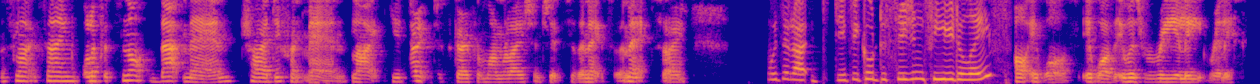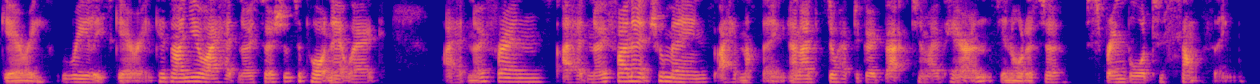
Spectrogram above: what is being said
It's like saying, well, if it's not that man, try a different man. Like you don't just go from one relationship to the next to the next. So was it a difficult decision for you to leave? Oh, it was. It was. It was really, really scary. Really scary because I knew I had no social support network. I had no friends. I had no financial means. I had nothing. And I'd still have to go back to my parents in order to springboard to something.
